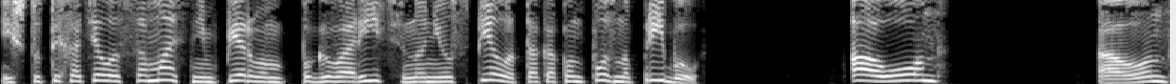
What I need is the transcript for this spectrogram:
и что ты хотела сама с ним первым поговорить, но не успела, так как он поздно прибыл. А он... А он,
